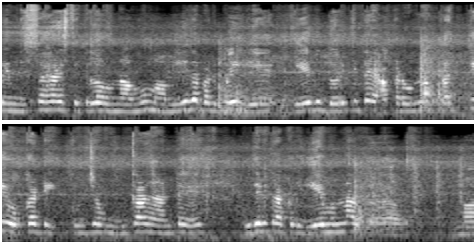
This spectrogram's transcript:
మేము నిస్సహాయ స్థితిలో ఉన్నాము మా మీద పడిపోయి ఏ ఏది దొరికితే అక్కడ ఉన్న ప్రతి ఒక్కటి కొంచెం ఇంకా అంటే కుదిరితే అక్కడ ఏమున్నా మా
